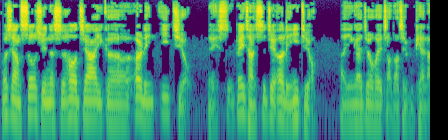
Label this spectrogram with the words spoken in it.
我想搜寻的时候加一个二零一九，诶，是《悲惨世界》二零一九，那应该就会找到这部片了。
